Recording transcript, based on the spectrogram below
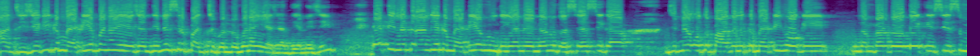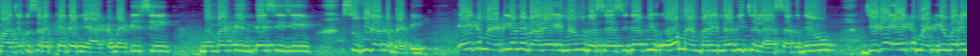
ਹਾਂਜੀ, ਜਿਹੜੀ ਕਮੇਟੀਆਂ ਬਣਾਈਆਂ ਜਾਂਦੀਆਂ ਨੇ, ਸਰਪੰਚ ਵੱਲੋਂ ਬਣਾਈਆਂ ਜਾਂਦੀਆਂ ਨੇ ਜੀ। ਇਹ ਤਿੰਨ ਤਰ੍ਹਾਂ ਦੀਆਂ ਕਮੇਟੀਆਂ ਹੁੰਦੀਆਂ ਨੇ, ਇਹਨਾਂ ਨੂੰ ਦੱਸਿਆ ਸੀਗਾ, ਜਿਵੇਂ ਉਤਪਾਦਨ ਕਮੇਟੀ ਹੋ ਗਈ, ਨੰਬਰ 2 ਤੇ ਕਿਸੇ ਸਮਾਜਿਕ ਸੁਰੱਖਿਆ ਤੇ ਨਿਆਂ ਕਮੇਟੀ ਸੀ, ਨੰਬਰ 3 ਤੇ ਸੀ ਜੀ, ਸੁਵਿਧਾ ਕਮੇਟੀ। ਇਹ ਕਮੇਟੀਆਂ ਦੇ ਬਾਰੇ ਇਹਨਾਂ ਨੂੰ ਦੱਸਿਆ ਸੀਗਾ ਵੀ ਉਹ ਮੈਂਬਰ ਇਹਨਾਂ ਵਿੱਚ ਲੈ ਸਕਦੇ ਹੋ, ਜਿਹੜੇ ਇਹ ਕਮੇਟੀਆਂ ਬਾਰੇ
